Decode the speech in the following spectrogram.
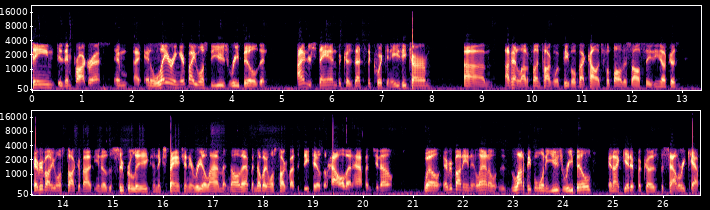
team is in progress, and and layering. Everybody wants to use rebuild, and I understand because that's the quick and easy term. Um, I've had a lot of fun talking with people about college football this off season, you know, because everybody wants to talk about you know the super leagues and expansion and realignment and all that, but nobody wants to talk about the details of how all that happens. You know, well, everybody in Atlanta, a lot of people want to use rebuild, and I get it because the salary cap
